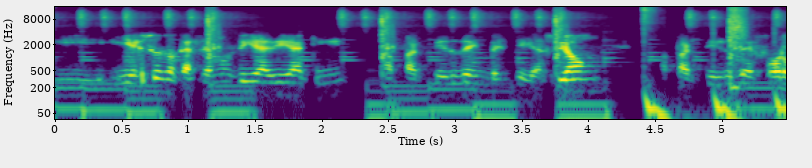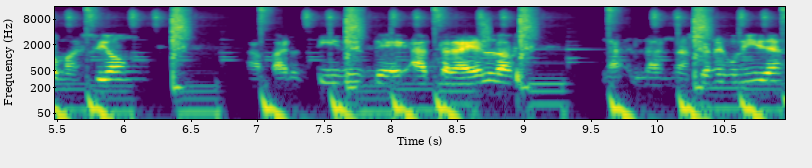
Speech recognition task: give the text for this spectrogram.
Y, eso es lo que hacemos día a día aquí a partir de investigación, a partir de formación, a partir de atraer las Naciones Unidas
